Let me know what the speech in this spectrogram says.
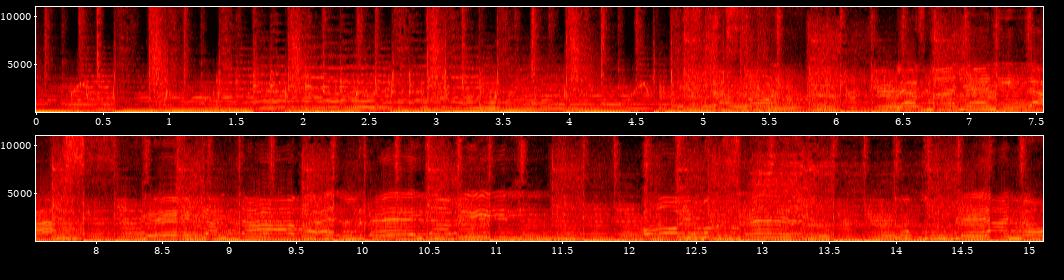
Cumpleaños,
